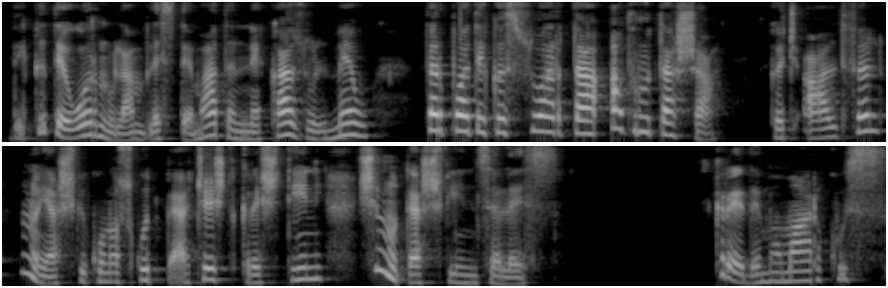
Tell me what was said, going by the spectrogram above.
De câte ori nu l-am blestemat în necazul meu, dar poate că soarta a vrut așa, căci altfel nu i-aș fi cunoscut pe acești creștini și nu te-aș fi înțeles. Crede-mă, Marcus,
